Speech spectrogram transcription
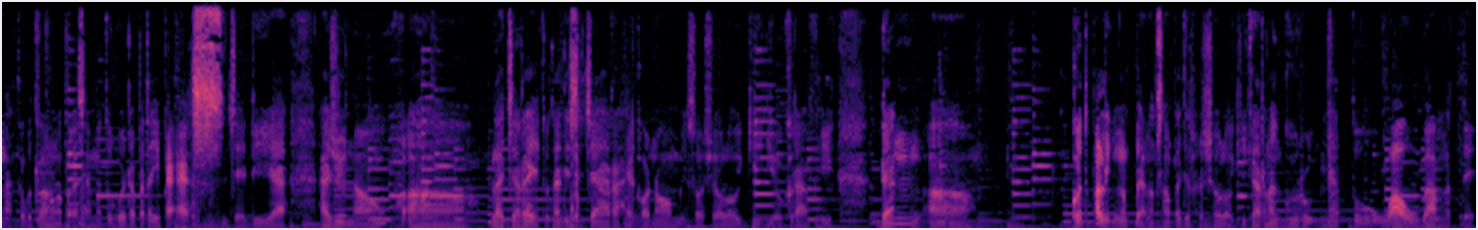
Nah kebetulan waktu SMA tuh gue dapetnya IPS jadi ya as you know uh, belajarnya itu tadi sejarah ekonomi sosiologi geografi dan uh, gue tuh paling inget banget sama pelajaran sosiologi karena gurunya tuh wow banget deh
